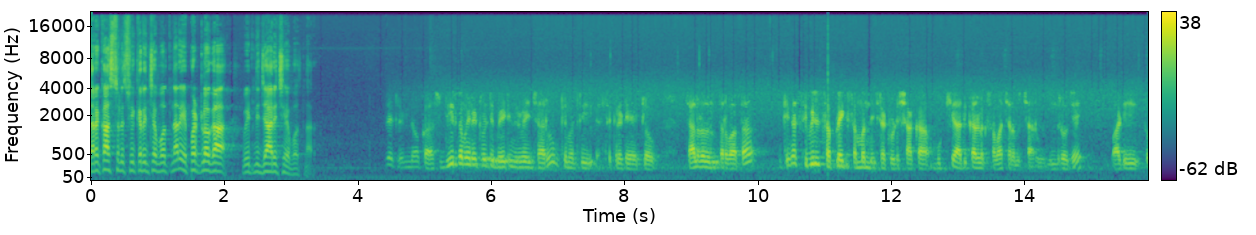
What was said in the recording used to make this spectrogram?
దరఖాస్తులు స్వీకరించబోతున్నారు? ఎప్పటిలోగా వీటిని జారీ చేయబోతున్నారు? నిన్న ఒక సుదీర్ఘమైనటువంటి భేటీ నిర్వహించారు ముఖ్యమంత్రి సెక్రటేరియట్లో చాలా రోజుల తర్వాత ముఖ్యంగా సివిల్ సప్లైకి సంబంధించినటువంటి శాఖ ముఖ్య అధికారులకు సమాచారం ఇచ్చారు. ముందు రోజే వాటితో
